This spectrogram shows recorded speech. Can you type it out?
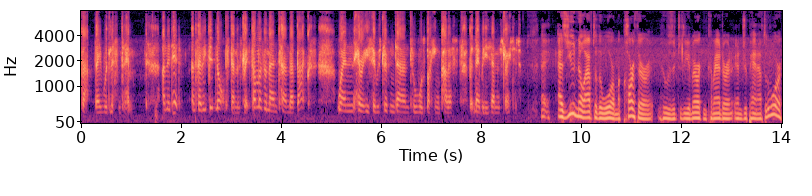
that they would listen to him. And they did. And so they did not demonstrate. Some of the men turned their backs when Hirohito was driven down towards Buckingham Palace, but nobody demonstrated. As you know, after the war, MacArthur, who was the American commander in, in, Japan after the war,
